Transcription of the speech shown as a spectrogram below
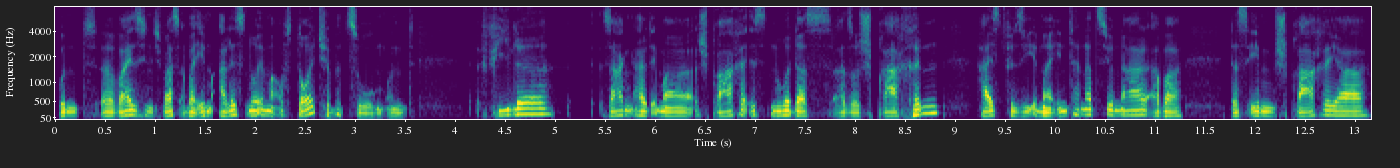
und äh, weiß ich nicht was, aber eben alles nur immer aufs Deutsche bezogen. Und viele sagen halt immer, Sprache ist nur das, also Sprachen heißt für sie immer international, aber dass eben Sprache ja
